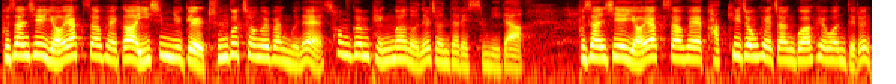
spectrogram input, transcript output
부산시 여약사회가 26일 중구청을 방문해 성금 100만 원을 전달했습니다. 부산시 여약사회 박희정 회장과 회원들은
